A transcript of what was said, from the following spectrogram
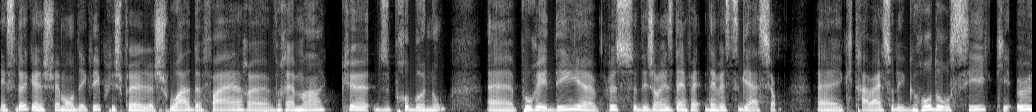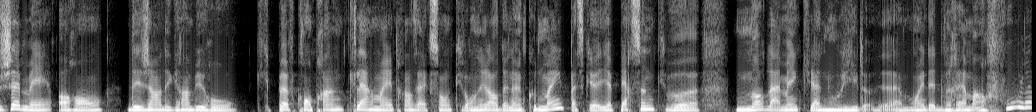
Et c'est là que je fais mon déclic, puis je fais le choix de faire euh, vraiment que du pro bono euh, pour aider euh, plus des journalistes d'inve- d'investigation euh, qui travaillent sur des gros dossiers qui, eux, jamais auront des gens des grands bureaux qui peuvent comprendre clairement les transactions, qui vont venir leur donner un coup de main parce qu'il y a personne qui va mordre la main qui la nourrit, là, à moins d'être vraiment fou. Là.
